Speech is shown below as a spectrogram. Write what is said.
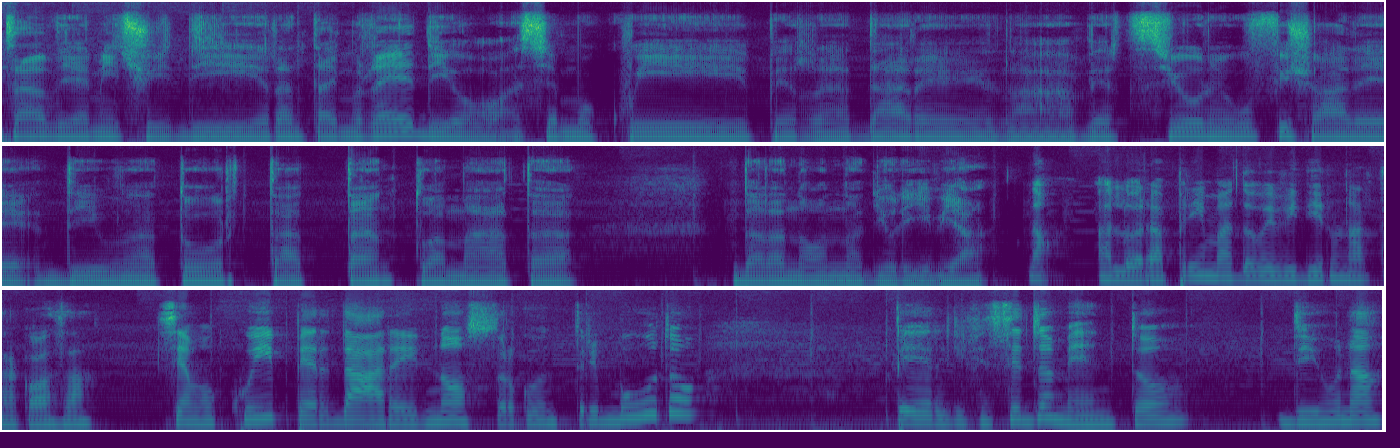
Salve amici di Runtime Radio, siamo qui per dare la versione ufficiale di una torta tanto amata dalla nonna di Olivia. No, allora prima dovevi dire un'altra cosa. Siamo qui per dare il nostro contributo per il festeggiamento di una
